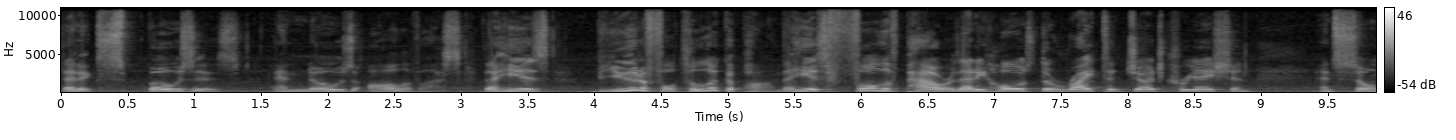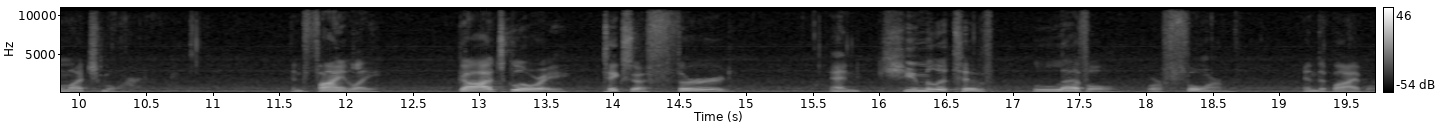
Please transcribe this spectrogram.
that exposes and knows all of us, that he is beautiful to look upon, that he is full of power, that he holds the right to judge creation, and so much more. And finally, God's glory takes a third and cumulative level or form in the Bible.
